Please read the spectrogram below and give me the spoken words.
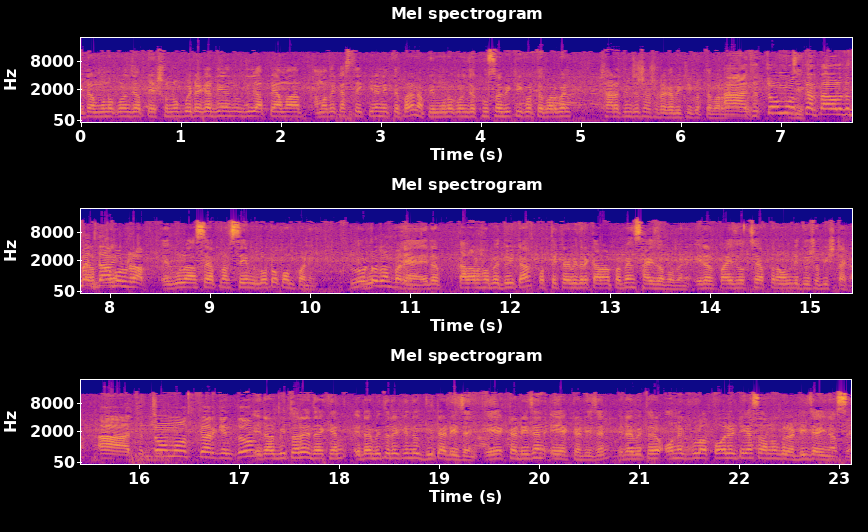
এটা মনে করেন যে আপনি একশো নব্বই টাকা দিয়ে যদি আপনি আমার আমাদের কাছ থেকে কিনে নিতে পারেন আপনি মনে করেন যে খুচরা বিক্রি করতে পারবেন সাড়ে তিনশো ছশো টাকা বিক্রি করতে পারবেন। আচ্ছা চমৎকার তাহলে তো ভাই ডাবল রাপ এগুলো আছে আপনার same Lotto company Lotto company হ্যাঁ এটার কালার হবে দুইটা প্রত্যেকটার ভিতরে কালার পাবেন সাইজও পাবেন। এটার প্রাইস হচ্ছে আপনার অনলি দুশো বিশ টাকা। আচ্ছা চমৎকার কিন্তু। এটার ভিতরে দেখেন এটার ভিতরে কিন্তু দুইটা ডিজাইন এই একটা ডিজাইন এই একটা ডিজাইন এটার ভিতরে অনেকগুলো কোয়ালিটি আছে অনেকগুলো ডিজাইন আছে।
